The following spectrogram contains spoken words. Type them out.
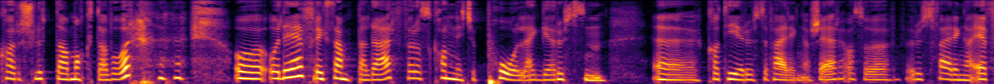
hvor slutter makta vår. og, og, det er f.eks. der, for oss kan ikke pålegge russen eh, tid russefeiringa skjer. Altså, Russefeiringa er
